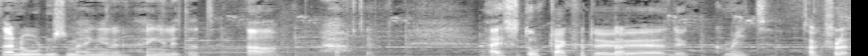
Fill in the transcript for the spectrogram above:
det är Norden som hänger, hänger lite efter. ja, häftigt. Stort tack för att du, eh, du kom hit. Tack för det.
